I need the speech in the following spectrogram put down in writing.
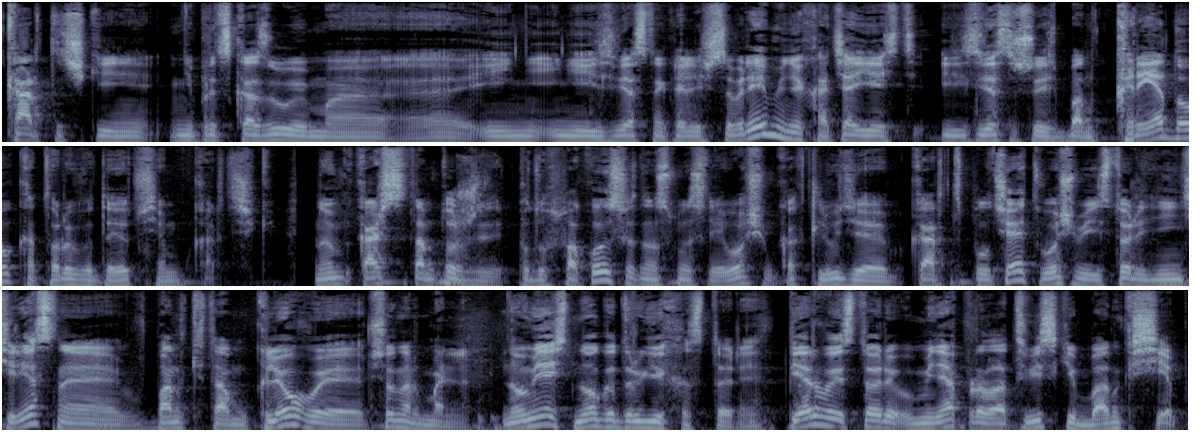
карточки непредсказуемо э, и неизвестное количество времени, хотя есть известно, что есть банк Кредо, который выдает всем карточки. Но, кажется, там тоже подуспокоился в этом смысле. В общем, как-то люди карты получают. В общем, история неинтересная, в банке там клевые, все нормально. Но у меня есть много других историй. Первая история у меня про латвийский банк СЕП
